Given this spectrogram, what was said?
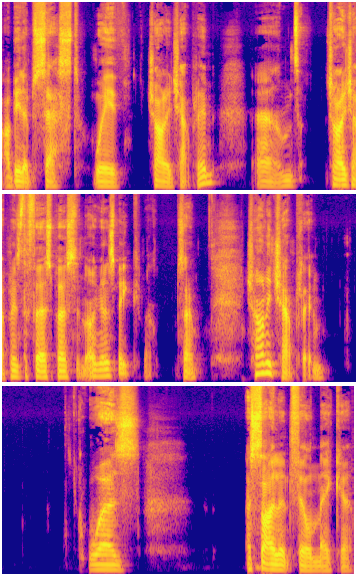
I've been obsessed with Charlie Chaplin, and Charlie Chaplin is the first person I'm going to speak about. So Charlie Chaplin was a silent filmmaker.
